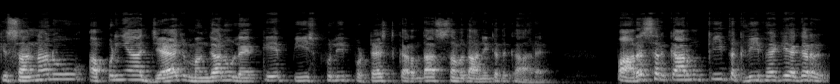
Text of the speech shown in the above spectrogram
ਕਿਸਾਨਾਂ ਨੂੰ ਆਪਣੀਆਂ ਜਾਇਜ਼ ਮੰਗਾਂ ਨੂੰ ਲੈ ਕੇ ਪੀਸਫੁਲੀ ਪ੍ਰੋਟੈਸਟ ਕਰਨ ਦਾ ਸੰਵਿਧਾਨਿਕ ਅਧਿਕਾਰ ਹੈ। ਭਾਰਤ ਸਰਕਾਰ ਨੂੰ ਕੀ ਤਕਲੀਫ ਹੈ ਕਿ ਅਗਰ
